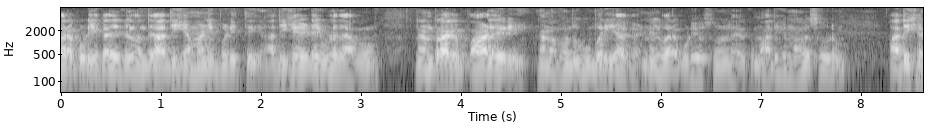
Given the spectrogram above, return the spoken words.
வரக்கூடிய கதிர்கள் வந்து அதிக மணி பிடித்து அதிக எடை உள்ளதாகவும் நன்றாக பாலேறி நமக்கு வந்து உபரியாக நெல் வரக்கூடிய ஒரு சூழ்நிலை இருக்கும். அதிக மகசூலும் அதிக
